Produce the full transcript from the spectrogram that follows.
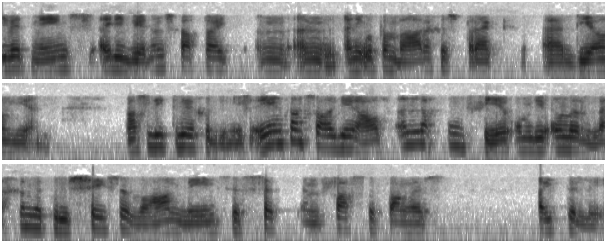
jy weet mense uit die wetenskap uit in in in die openbare gesprek uh, deelneem. dan sal jy twee gedoen. Aan een kant sal jy half inligting gee om die onderliggende prosesse waar mense sit in vasgevang is uit te lê.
